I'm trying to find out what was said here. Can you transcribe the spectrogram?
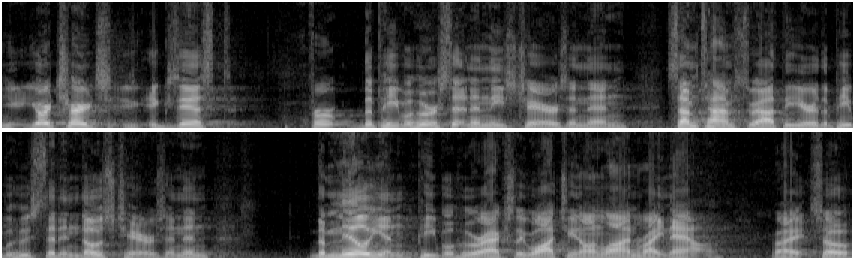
your church exists for the people who are sitting in these chairs, and then sometimes throughout the year, the people who sit in those chairs, and then the million people who are actually watching online right now, right? So,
